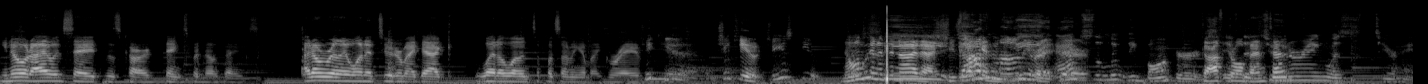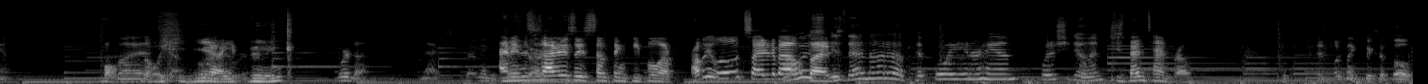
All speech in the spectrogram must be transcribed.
You know what I would say to this card? Thanks, but no thanks. I don't really want to tutor my deck, let alone to put something in my grave. She cute. She cute. She is cute. No one's gonna deny that. She's it goth would fucking. mommy right there. absolutely bonkers Goth girl if girl the Benta? tutoring was to your hand. Well, But Oh, yeah. yeah, you think? we're done. Next. I mean, this is obviously something people are probably a little excited about, How is, but is that not a Pip Boy in her hand? What is she doing? she's been 10, bro. It looks like mix of both.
